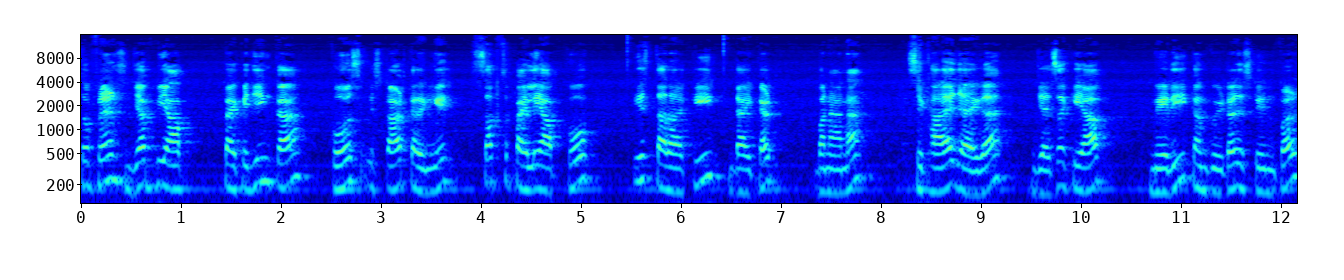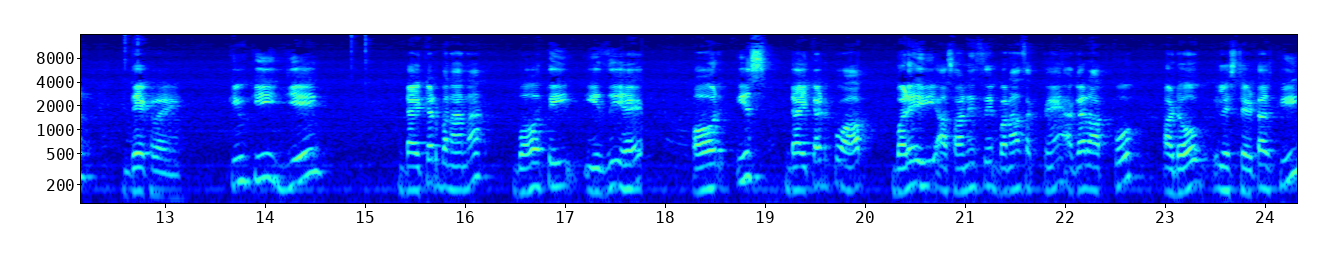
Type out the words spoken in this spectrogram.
तो फ्रेंड्स, जब भी आप पैकेजिंग का कोर्स स्टार्ट करेंगे। सबसे पहले आपको इस तरह की डाई कट बनाना सिखाया जाएगा, जैसा कि आप मेरी कंप्यूटर स्क्रीन पर देख रहे हैं। क्योंकि ये डाई कट बनाना बहुत ही इजी है और इस डाई कट को आप बड़े ही आसानी से बना सकते हैं। अगर आपको अडोब इलिस्ट्रेटर की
